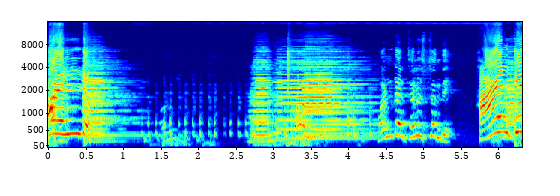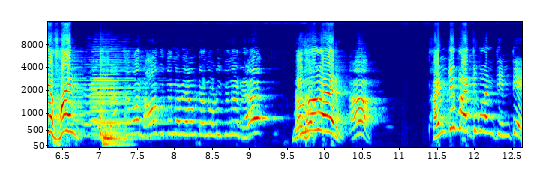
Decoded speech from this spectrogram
ఫండ్. పండు అని తెలుస్తుంది. Anti fund. ఏమిటని అడుగుతున్నారా? ఆ, పండు పట్టుకొని తింటే.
